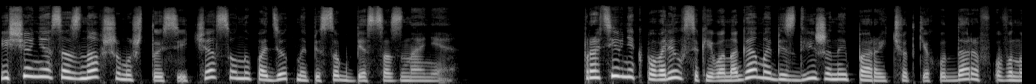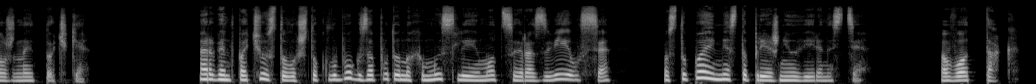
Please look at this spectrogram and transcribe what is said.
еще не осознавшему, что сейчас он упадет на песок без сознания. Противник повалился к его ногам, обездвиженный парой четких ударов в нужные точки. Аргент почувствовал, что клубок запутанных мыслей и эмоций развеялся, уступая место прежней уверенности. Вот так.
